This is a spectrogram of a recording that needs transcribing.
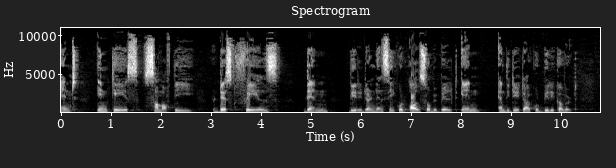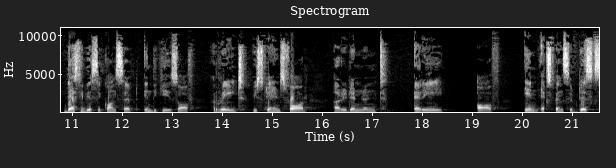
and in case some of the disk fails, then the redundancy could also be built in and the data could be recovered. That's the basic concept in the case of RAID, which stands for a redundant array of inexpensive disks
